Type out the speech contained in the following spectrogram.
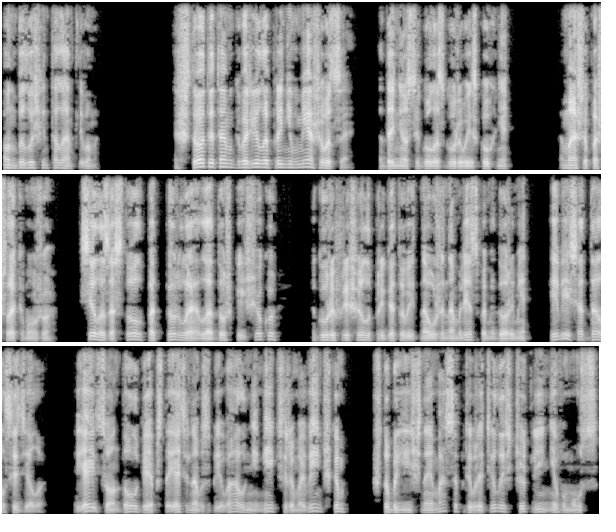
Он был очень талантливым. «Что ты там говорила про не вмешиваться?» — донесся голос Гурова из кухни. Маша пошла к мужу, села за стол, подперла ладошкой щеку. Гуров решил приготовить на ужин омлет с помидорами и весь отдался делу. Яйца он долго и обстоятельно взбивал не миксером, а венчиком, чтобы яичная масса превратилась чуть ли не в мусс.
